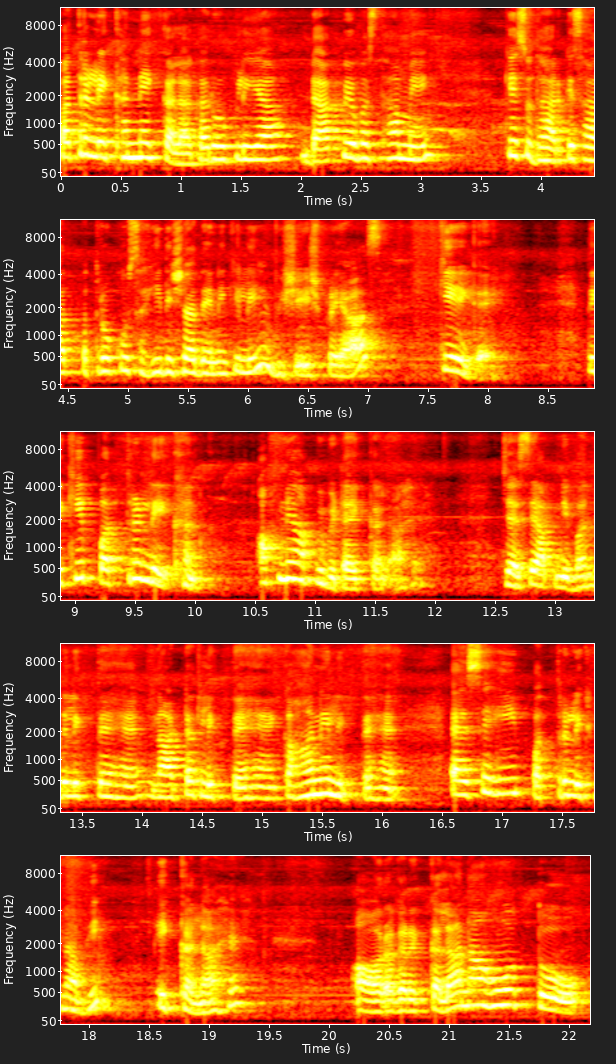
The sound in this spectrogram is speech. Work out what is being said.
पत्र लेखन ने एक कला का रूप लिया, डाक व्यवस्था में के सुधार के साथ पत्रों को सही दिशा देने के लिए विशेष प्रयास किए गए। देखिए, पत्र लेखन अपने आप में बेटा एक कला है। जैसे आप निबंध लिखते हैं, नाटक लिखते हैं, कहानी लिखते हैं, ऐसे ही पत्र लिखना भी एक कला है। और अगर कला ना हो तो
